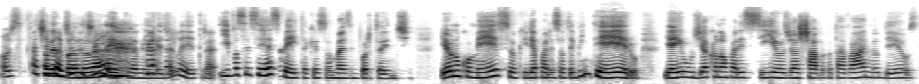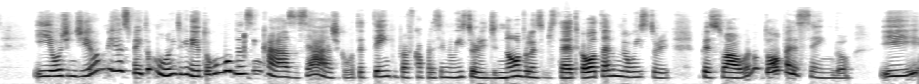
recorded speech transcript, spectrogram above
hoje você tá tirando de, levando, de né? letra, amiga, de letra. E você se respeita, que isso é o mais importante. Eu, no começo, eu queria aparecer o tempo inteiro. E aí, o dia que eu não aparecia, eu já achava que eu tava, ai, meu Deus. E hoje em dia eu me respeito muito, que nem eu tô com mudança em casa. Você acha que eu vou ter tempo pra ficar aparecendo no history de não violência obstétrica ou até no meu history pessoal? Eu não tô aparecendo. E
